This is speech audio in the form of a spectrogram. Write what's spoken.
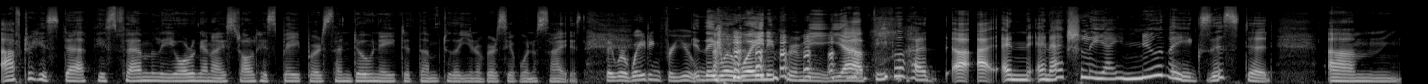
after his death, his family organized all his papers and donated them to the University of Buenos Aires. They were waiting for you. They were waiting for me. Yeah, people had, uh, and and actually, I knew they existed um,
